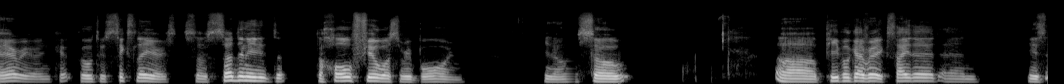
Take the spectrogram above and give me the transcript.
barrier and go to six layers. So suddenly the, the whole field was reborn. You know, so uh, people got very excited and is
